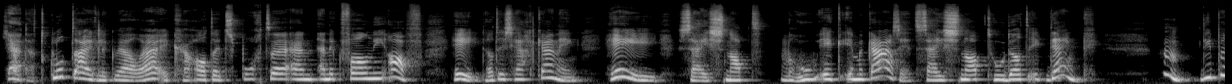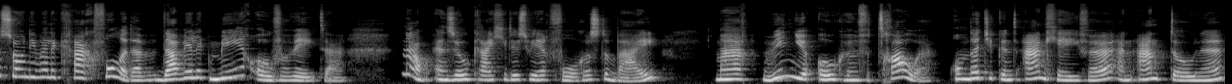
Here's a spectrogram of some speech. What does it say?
ja, dat klopt eigenlijk wel. Hè? Ik ga altijd sporten en, en ik val niet af. hey, dat is herkenning. hey, zij snapt hoe ik in elkaar zit. Zij snapt hoe dat ik denk. Hm, die persoon die wil ik graag volgen. Daar, daar wil ik meer over weten. Nou, en zo krijg je dus weer volgers erbij. Maar win je ook hun vertrouwen, omdat je kunt aangeven en aantonen:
